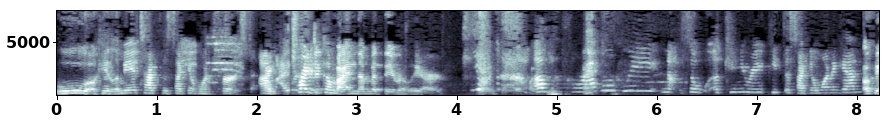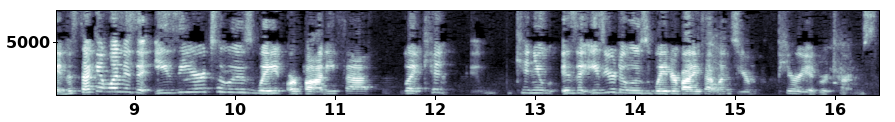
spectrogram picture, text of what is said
Ooh, okay. Let me attack the second one first. Um, I would tried to combine them, but they really are. Yeah. Um, probably not. So, uh, can you repeat the second one again? Okay, the second one is it easier to lose weight or body fat? Like, can can you? Is it easier to lose weight or body fat once your period returns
